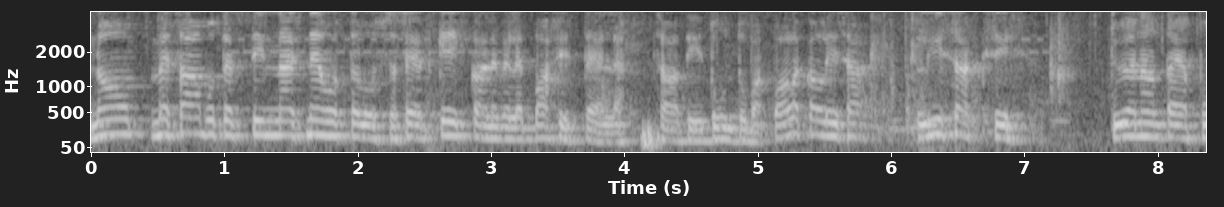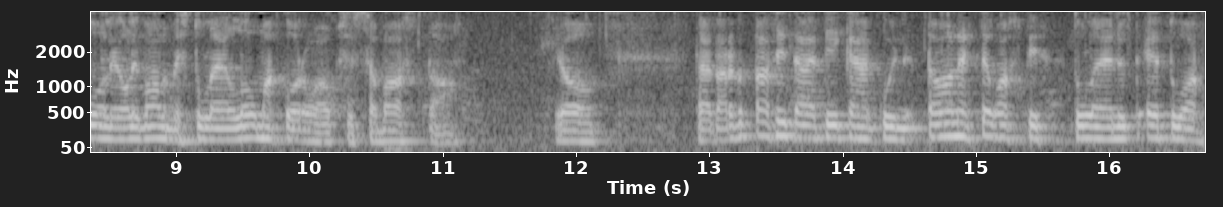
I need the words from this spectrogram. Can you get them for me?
No, me saavutettiin näissä neuvotteluissa se, että keikkaileville basisteille saatiin tuntuva palkanlisä. Lisäksi työnantajapuoli oli valmis tulee lomakorvauksissa vastaan. Joo. Tämä tarkoittaa sitä, että ikään kuin taanehtivasti tulee nyt etua.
